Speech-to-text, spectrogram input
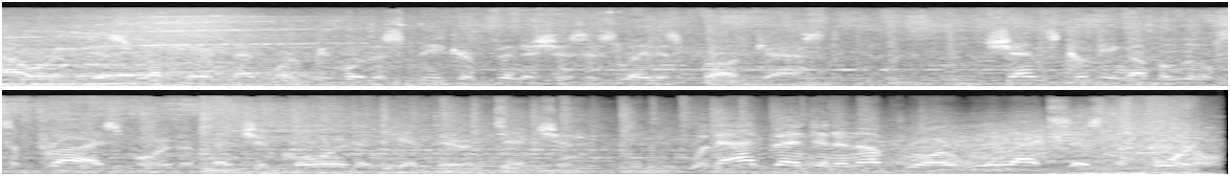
Tower and disrupt their network before the speaker finishes his latest broadcast. Shen's cooking up a little surprise for them that should more than get their attention. With Advent in an uproar, we'll access the portal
